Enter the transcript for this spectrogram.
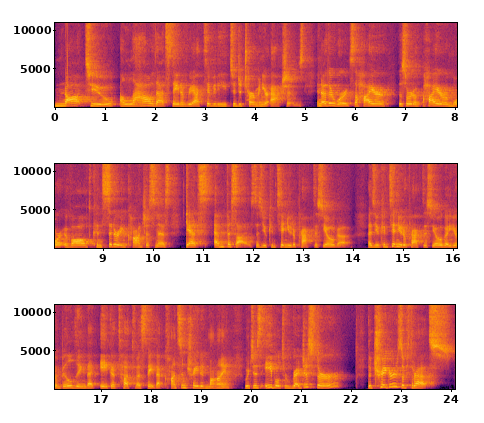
not to allow that state of reactivity to determine your actions. In other words, the higher, the sort of higher, more evolved considering consciousness gets emphasized as you continue to practice yoga. As you continue to practice yoga, you're building that eka tattva state, that concentrated mind, which is able to register the triggers of threats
